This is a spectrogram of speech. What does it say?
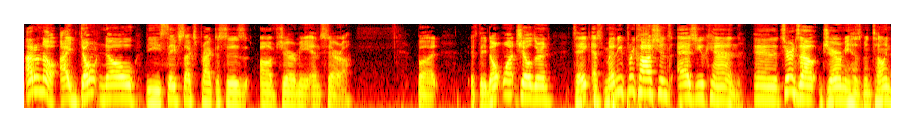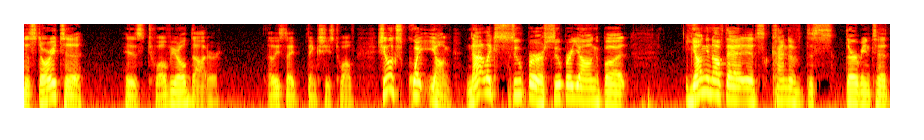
I don't know. I don't know the safe sex practices of Jeremy and Sarah. But if they don't want children, Take as many precautions as you can. And it turns out Jeremy has been telling this story to his 12 year old daughter. At least I think she's 12. She looks quite young. Not like super, super young, but young enough that it's kind of disturbing to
